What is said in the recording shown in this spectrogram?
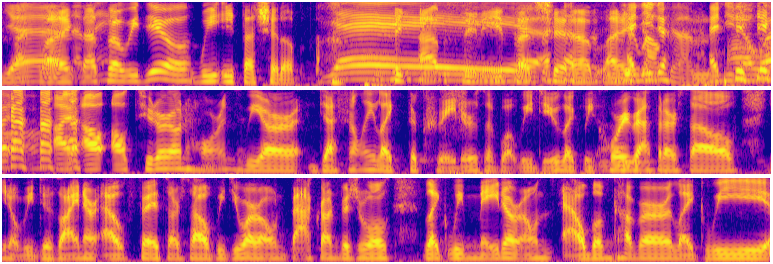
Yeah, Like- that's what we do. We eat that shit up. Yay! Like, absolutely eat that shit up. Like, and, you know, welcome. and you know what? I, I'll, I'll toot our own horns. We are definitely like the creators of what we do. Like we choreograph it ourselves. You know, we design our outfits ourselves. We do our own background visuals. Like we made our own album cover. Like we,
